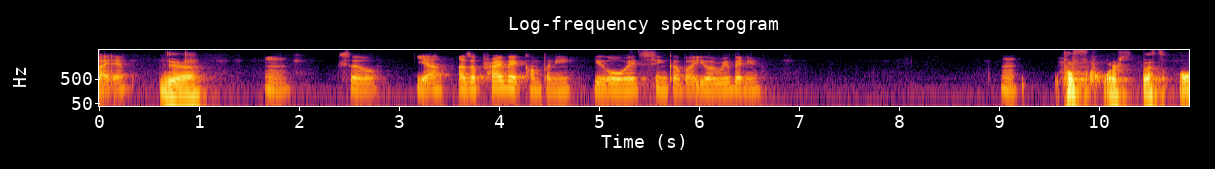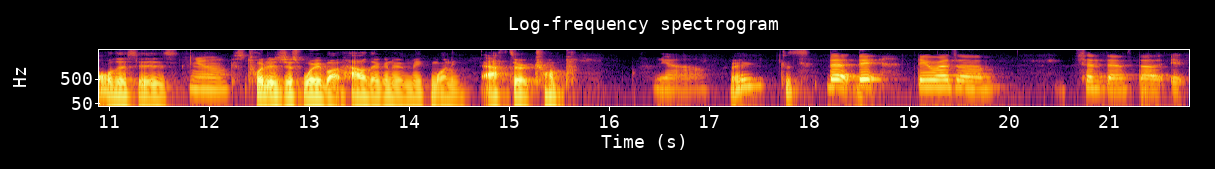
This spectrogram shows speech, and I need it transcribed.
Biden. yeah, mm. So yeah, as a private company, you always think about your revenue. Mm. of course. That's all this is. Yeah, Because Twitter is just worried about how they're gonna make money after Trump, yeah. right? Because The, the, there was a sentence that it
